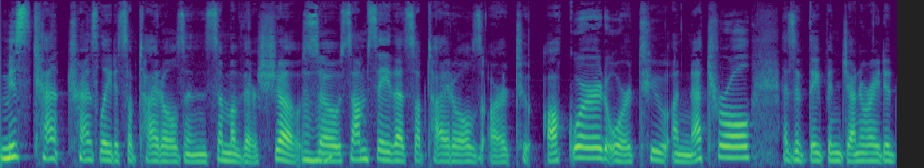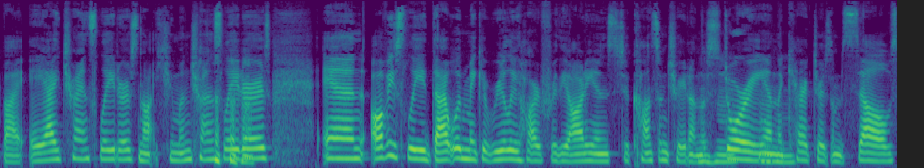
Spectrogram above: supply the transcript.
mistranslated subtitles in some of their shows. So mm-hmm. some say that subtitles are too awkward or too unnatural, as if they've been generated by AI translators, not human translators. and obviously, that would make it really hard for the audience to concentrate on the mm-hmm. story and the mm-hmm. characters themselves.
